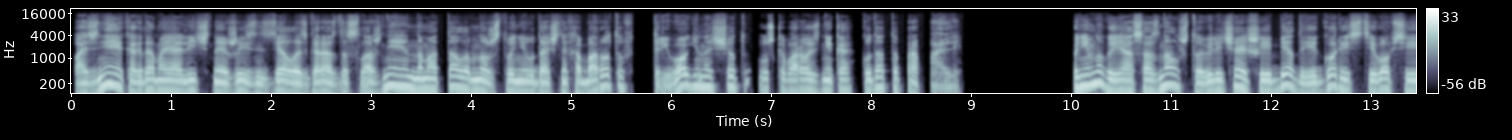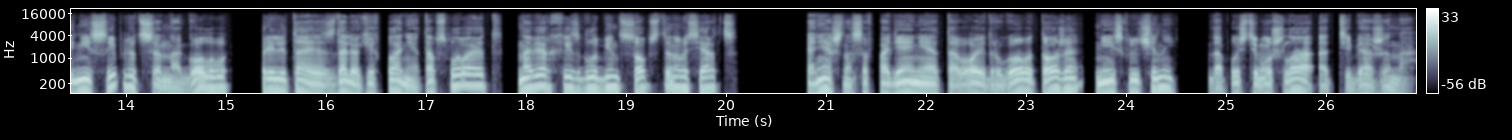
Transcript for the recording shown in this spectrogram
Позднее, когда моя личная жизнь сделалась гораздо сложнее, намотала множество неудачных оборотов, тревоги насчет узкоборозника куда-то пропали. Понемногу я осознал, что величайшие беды и горести вовсе не сыплются на голову, прилетая с далеких планет, а всплывают наверх из глубин собственного сердца. Конечно, совпадения того и другого тоже не исключены. Допустим, ушла от тебя жена,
